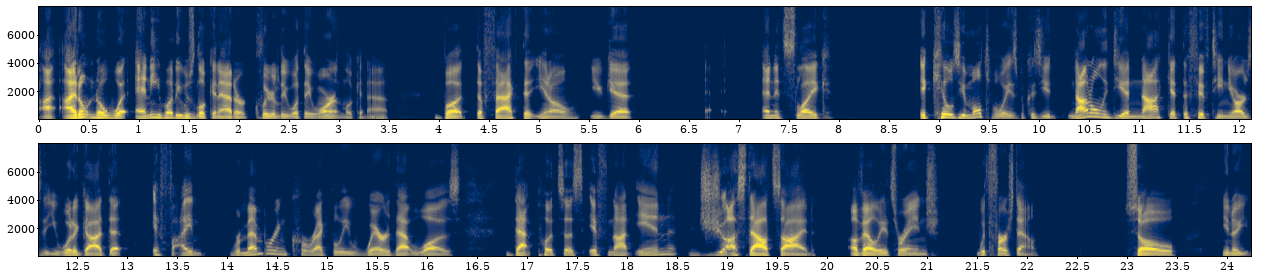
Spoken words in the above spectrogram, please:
I I don't know what anybody was looking at, or clearly what they weren't looking at, but the fact that you know you get, and it's like it kills you multiple ways because you not only do you not get the 15 yards that you would have got that if i'm remembering correctly where that was that puts us if not in just outside of elliott's range with first down. So you know you,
